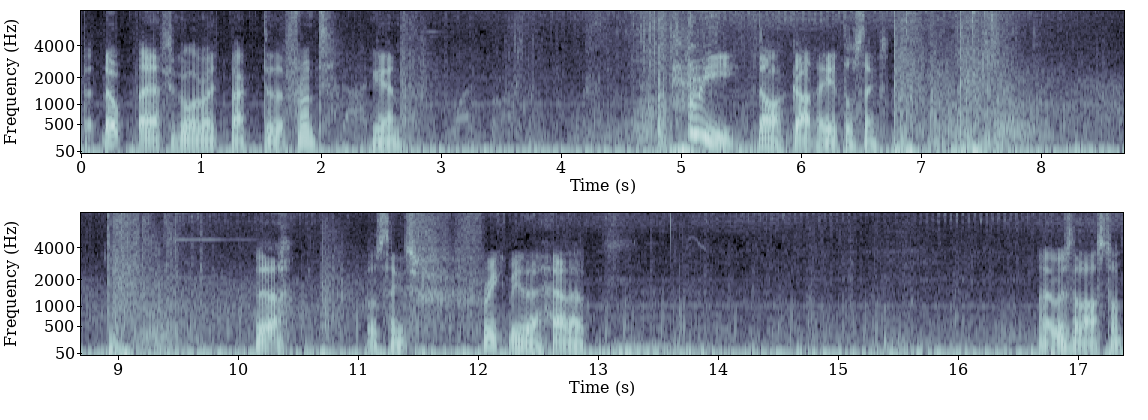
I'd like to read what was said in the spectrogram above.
But nope, I have to go right back to the front again. Oh god, I hate those things. Ugh. Those things freak me the hell out. That was the last one.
